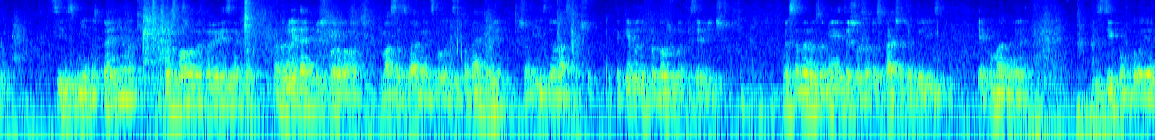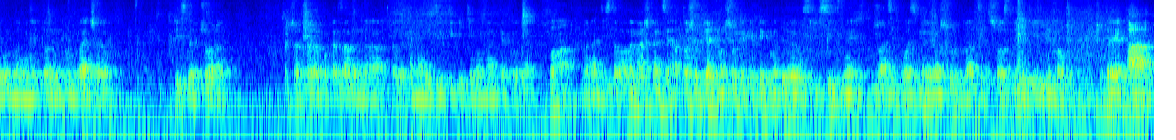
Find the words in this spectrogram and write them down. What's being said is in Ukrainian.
ці зміни прийняли, дозволили перевізнику. На другий день пішло маса звернень з вулиці Тонельної, що не їздив нас маршрут. І таке буде продовжуватися вічно. Ви самі розумієте, що забезпечити доїзд, як у мене з Діком, коли я був на моніторингу ввечері, після вчора. Хоча вчора показали на телеканалі ЗІК тільки ті моменти, коли Погано. мене діставали мешканці, а то, що 5 маршруток, яких ми дивилися, і всі з них 28-й маршрут, 26-й, який їхав 4А,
